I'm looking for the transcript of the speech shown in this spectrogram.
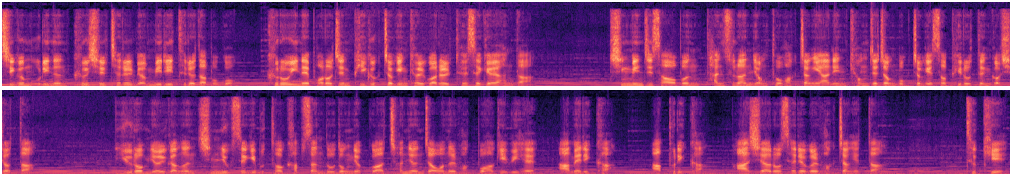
지금 우리는 그 실체를 면밀히 들여다보고 그로 인해 벌어진 비극적인 결과를 되새겨야 한다. 식민지 사업은 단순한 영토 확장이 아닌 경제적 목적에서 비롯된 것이었다. 유럽 열강은 16세기부터 값싼 노동력과 천연 자원을 확보하기 위해 아메리카, 아프리카, 아시아로 세력을 확장했다. 특히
